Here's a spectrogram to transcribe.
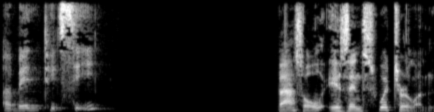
ở bên Thụy Sĩ. Basel is in Switzerland.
